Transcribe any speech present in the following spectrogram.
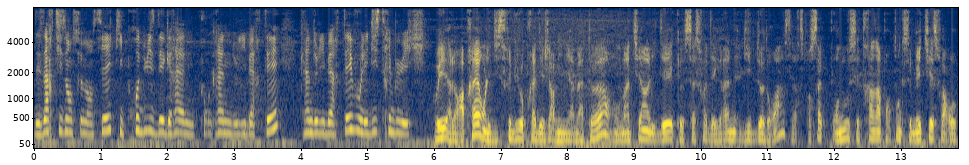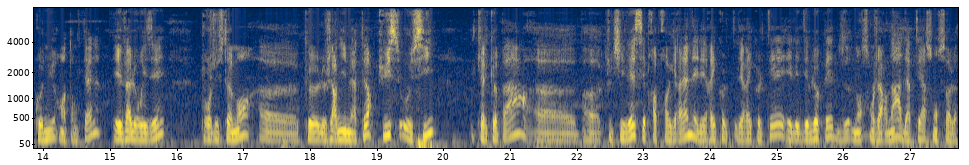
des artisans semenciers qui produisent des graines pour graines de liberté. Graines de liberté, vous les distribuez Oui, alors après on les distribue auprès des jardiniers amateurs. On maintient l'idée que ça soit des graines libres de droit. C'est pour ça que pour nous c'est très important que ce métier soit reconnu en tant que tel et valorisé pour justement euh, que le jardinier amateur puisse aussi quelque part euh, euh, cultiver ses propres graines et les récolter, les récolter et les développer dans son jardin adapté à son sol.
